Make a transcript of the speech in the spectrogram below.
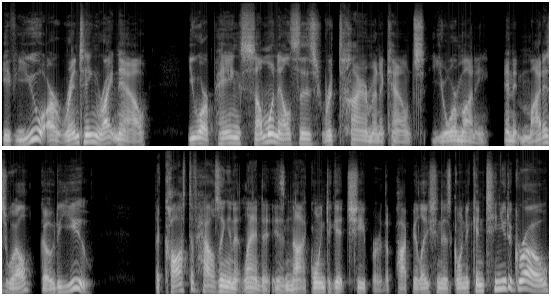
if you are renting right now, you are paying someone else's retirement accounts your money, and it might as well go to you. The cost of housing in Atlanta is not going to get cheaper. The population is going to continue to grow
